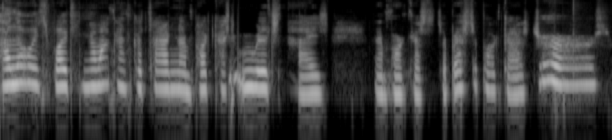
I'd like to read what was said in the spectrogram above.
Hallo, ich wollte nur mal ganz kurz sagen, ein Podcast übelst nice. Ein Podcast ist der beste Podcast. Tschüss.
